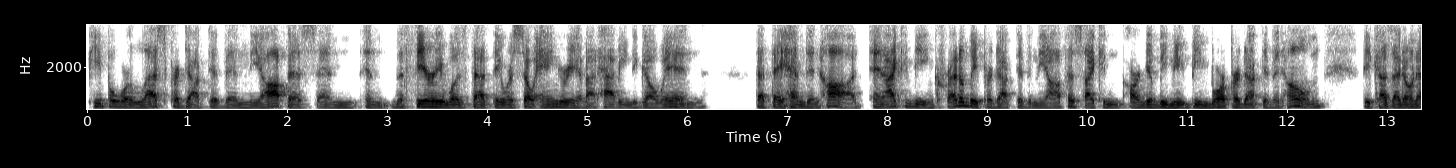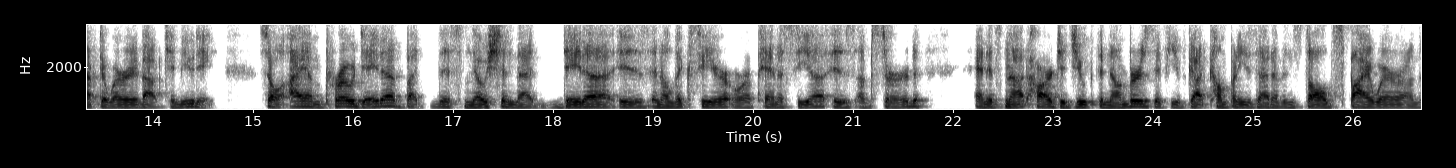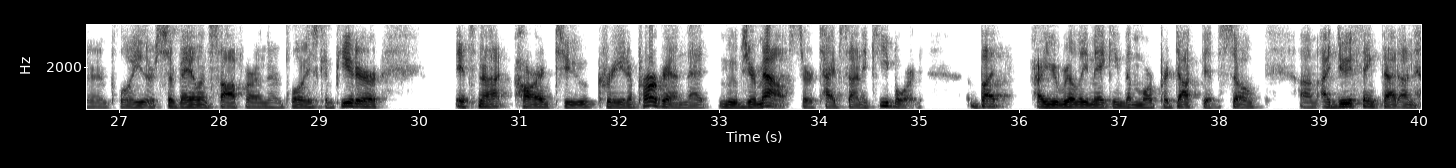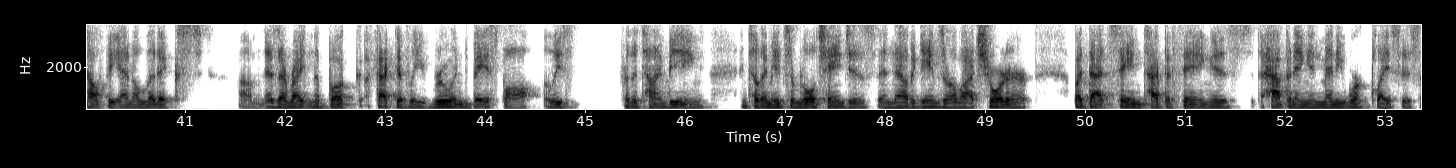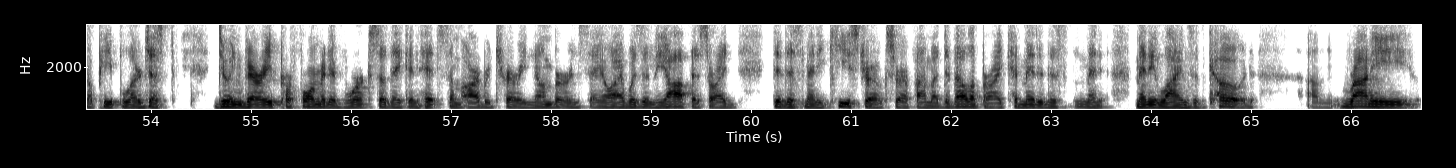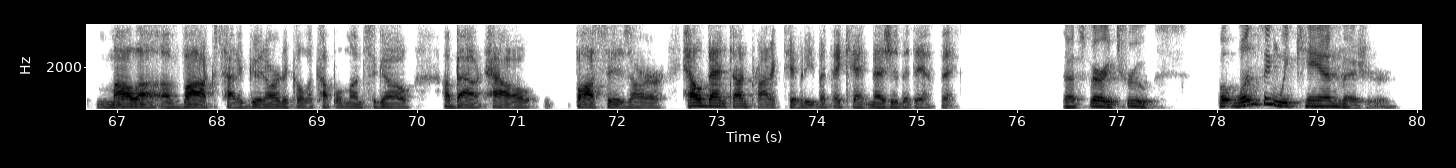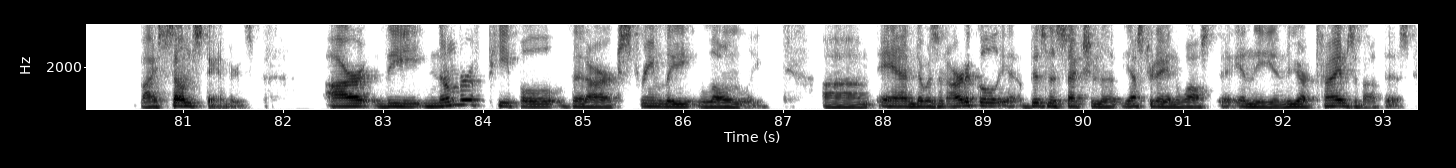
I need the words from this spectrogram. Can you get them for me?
people were less productive in the office. And, and the theory was that they were so angry about having to go in that they hemmed and hawed. And I can be incredibly productive in the office. I can arguably be more productive at home because I don't have to worry about commuting. So I am pro data, but this notion that data is an elixir or a panacea is absurd. And it's not hard to juke the numbers if you've got companies that have installed spyware on their employees or surveillance software on their employees' computer. It's not hard to create a program that moves your mouse or types on a keyboard. But are you really making them more productive? So um, I do think that unhealthy analytics um, as I write in the book, effectively ruined baseball, at least for the time being, until they made some rule changes. And now the games are a lot shorter. But that same type of thing is happening in many workplaces. So people are just doing very performative work so they can hit some arbitrary number and say, oh, I was in the office or I did this many keystrokes, or if I'm a developer, I committed this many, many lines of code. Um, Rani Molla of Vox had a good article a couple months ago about how bosses are hell bent on productivity, but they can't measure the damn thing. That's very true. But one thing we can measure by some standards are the number of people that are extremely lonely. Um, and there was an article, a business section yesterday in the Wall, in the New York Times about this.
